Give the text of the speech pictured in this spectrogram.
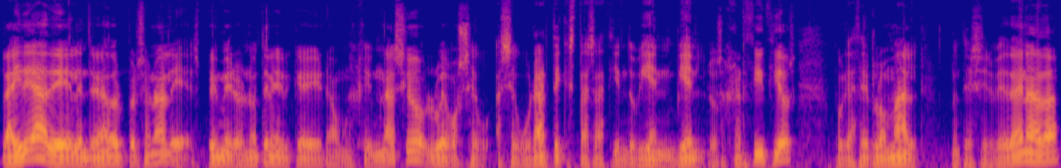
La idea del entrenador personal es, primero, no tener que ir a un gimnasio, luego segu- asegurarte que estás haciendo bien, bien los ejercicios, porque hacerlo mal no te sirve de nada.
